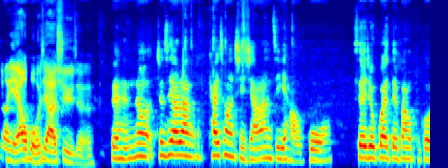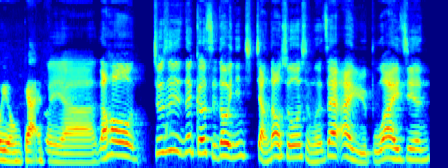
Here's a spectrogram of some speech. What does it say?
上也要活下去的，对，那就是要让开创型想要让自己好过，所以就怪对方不够勇敢。对呀，然后就是那歌词都已经讲到说什么在爱与不爱间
